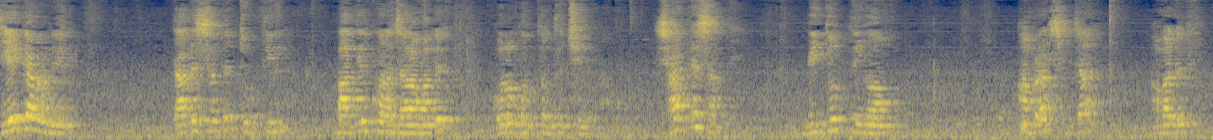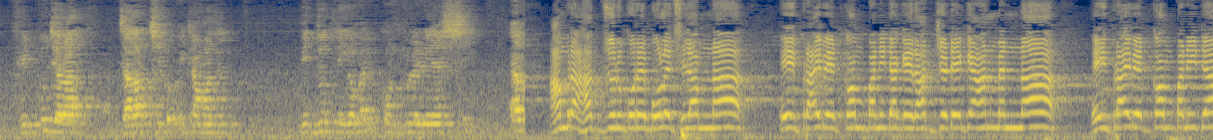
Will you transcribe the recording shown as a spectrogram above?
যে কারণে তাদের সাথে চুক্তি বাতিল করা ছাড়া আমাদের কোনো গত্যন্তর ছিল না। সাথে সাথে বিদ্যুৎ নিগম, আমরা সেটা আমাদের ফিটকু যারা চালাচ্ছিল, এটা আমাদের বিদ্যুৎ নিগমের কন্ট্রোলে নিয়ে এসেছি। আমরা হাত জোর করে বলেছিলাম না, এই প্রাইভেট কোম্পানিটাকে রাজ্যে ডেকে আনবেন না। এই প্রাইভেট কোম্পানিটা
